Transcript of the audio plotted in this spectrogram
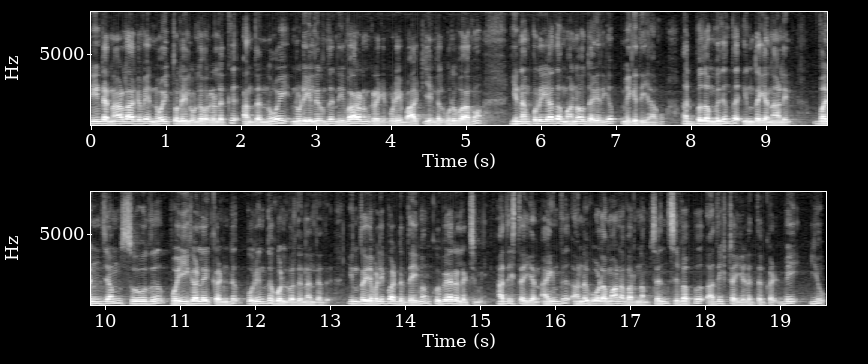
நீண்ட நாளாகவே நோய் தொலையில் உள்ளவர்களுக்கு அந்த நோய் நொடியிலிருந்து நிவாரணம் கிடைக்கக்கூடிய பாக்கியங்கள் உருவாகும். இனம் புரியாத மனோதைரியம் மிகுதியாகும். அற்புதம் மிகுந்த இன்றைய நாளில். வஞ்சம் சூது பொய்களை கண்டு புரிந்து கொள்வது நல்லது. இன்றைய வழிபாட்டு தெய்வம் குபேரலட்சுமி. அதிர்ஷ்ட எண் ஐந்து அனுகூலமான வர்ணம். சென் சிவப்பு அதிர்ஷ்ட எழுத்துக்கள். பி யு.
